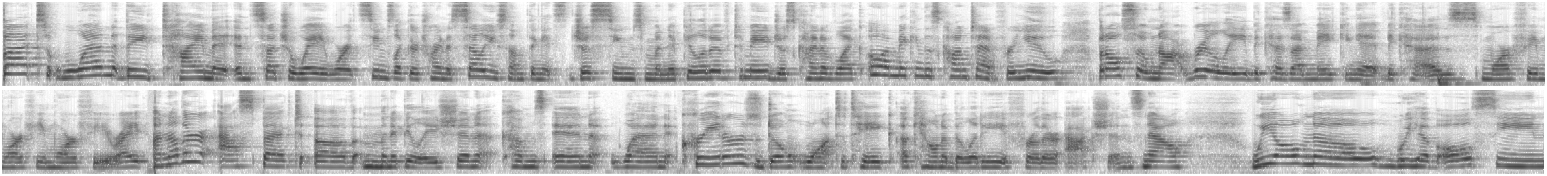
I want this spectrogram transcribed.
But when they time it in such a way where it seems like they're trying to sell you something, it just seems manipulative to me, just kind of like, oh, I'm making this content for you, but also not really because I'm making it because Morphe, Morphe, Morphe, right? Another aspect of manipulation comes in when creators don't want to take accountability for their actions. Now, we all know, we have all seen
